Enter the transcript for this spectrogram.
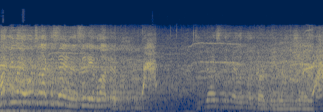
Mikey Way, what would you like to say to the city of London? Do you guys think I look like Darth Vader in the show?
